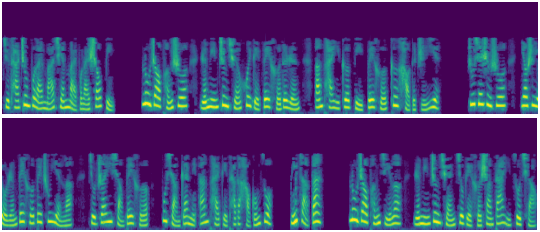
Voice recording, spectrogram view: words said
就他挣不来麻钱，买不来烧饼。”陆兆鹏说，人民政权会给贝壳的人安排一个比贝壳更好的职业。朱先生说，要是有人贝壳被出瘾了，就专一想贝壳，不想干你安排给他的好工作，你咋办？陆兆鹏急了，人民政权就给和尚搭一座桥，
